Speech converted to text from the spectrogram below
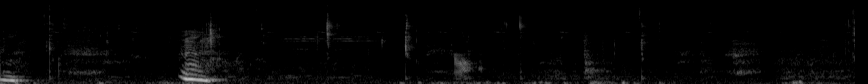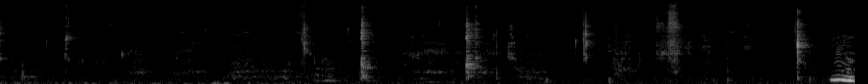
మ్మ్. మ్మ్. మ్మ్.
